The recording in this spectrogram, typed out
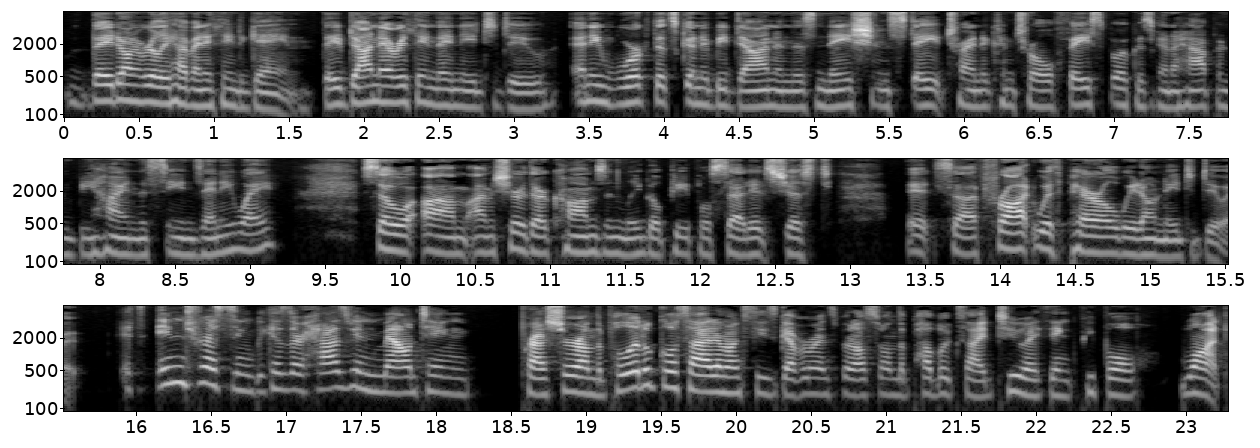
they don't really have anything to gain. They've done everything they need to do. Any work that's going to be done in this nation state trying to control Facebook is going to happen behind the scenes anyway. So um, I'm sure their comms and legal people said it's just it's uh, fraught with peril. We don't need to do it. It's interesting because there has been mounting pressure on the political side amongst these governments, but also on the public side too. I think people want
